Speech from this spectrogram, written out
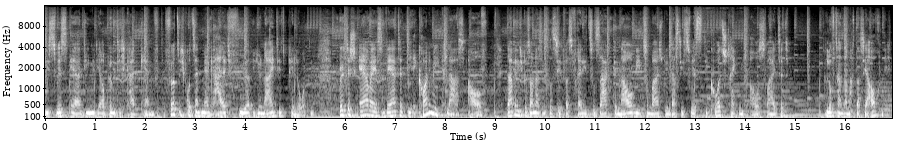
die Swiss Air, die mit ihrer Pünktlichkeit kämpft. 40% mehr Gehalt für United-Piloten. British Airways wertet die Economy Class auf. Da bin ich besonders interessiert, was Freddy zu sagt, genau wie zum Beispiel, dass die Swiss die Kurzstrecken nicht ausweitet. Lufthansa macht das ja auch nicht.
